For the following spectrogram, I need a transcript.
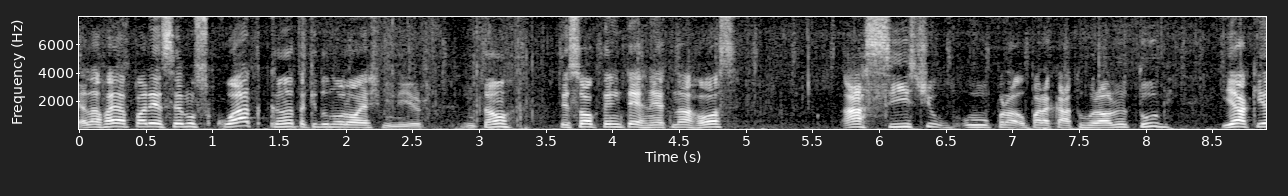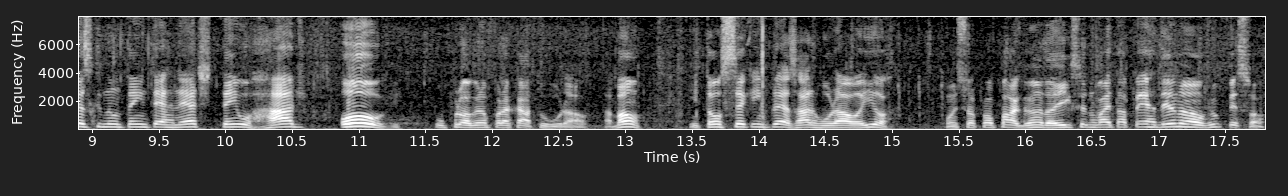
ela vai aparecer nos quatro cantos aqui do Noroeste Mineiro. Então, pessoal que tem internet na roça, assiste o, o, o Paracatu Rural no YouTube. E aqueles que não têm internet, tem o rádio, ouve o programa Paracatu Rural, tá bom? Então você que é empresário rural aí, ó, põe sua propaganda aí que você não vai estar tá perdendo não, viu pessoal?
